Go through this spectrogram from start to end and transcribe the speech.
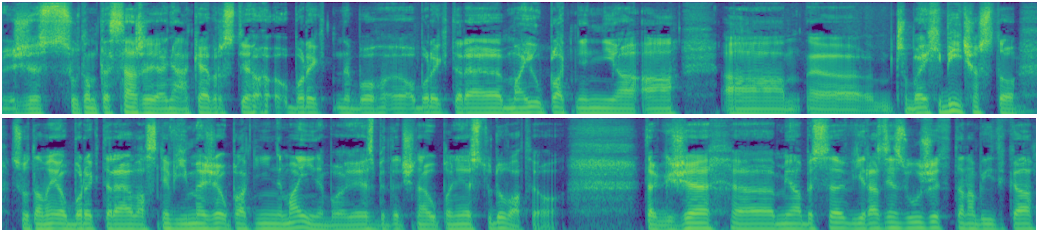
že jsou tam tesaři a nějaké prostě obory, nebo eh, obory, které mají uplatnění a, a, a e, třeba je chybí často. Jsou tam i obory, které vlastně víme, že uplatnění nemají, nebo je zbytečné úplně je studovat. Jo. Takže měla by se výrazně zúžit ta nabídka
